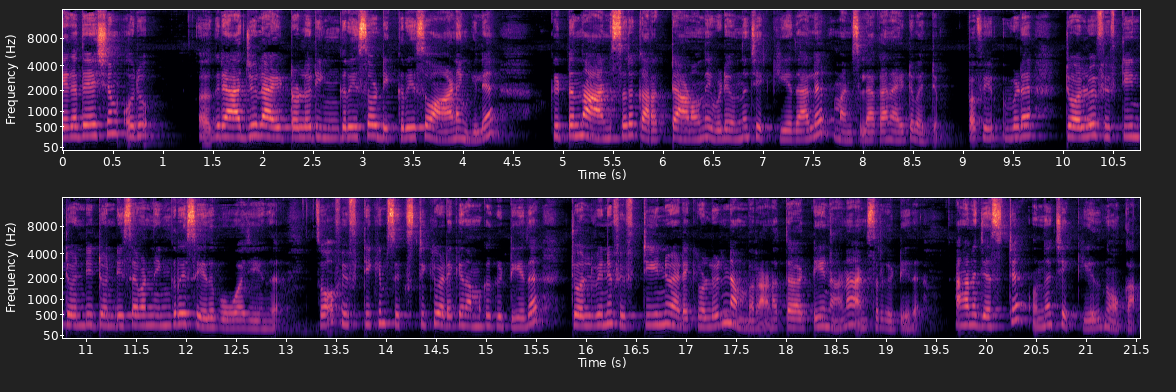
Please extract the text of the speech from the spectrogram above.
ഏകദേശം ഒരു ഗ്രാജുവൽ ആയിട്ടുള്ളൊരു ഇൻക്രീസോ ഡിക്രീസോ ആണെങ്കിൽ കിട്ടുന്ന ആൻസർ കറക്റ്റ് ആണോ എന്ന് ഇവിടെ ഒന്ന് ചെക്ക് ചെയ്താൽ മനസ്സിലാക്കാനായിട്ട് പറ്റും. ഇപ്പോൾ ഇവിടെ twelve fifteen twenty twenty seven increase ചെയ്ത് പോവുക ചെയ്യുന്നത്. സോ ഫിഫ്റ്റിക്കും സിക്സ്റ്റിക്കും ഇടയ്ക്ക് നമുക്ക് കിട്ടിയത് ട്വൽവിനും ഫിഫ്റ്റീനും ഇടയ്ക്കുള്ളൊരു നമ്പറാണ് തേർട്ടീൻ ആണ്. ആൻസർ കിട്ടിയത്. അങ്ങനെ ജസ്റ്റ് ഒന്ന് ചെക്ക് ചെയ്ത് നോക്കാം.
